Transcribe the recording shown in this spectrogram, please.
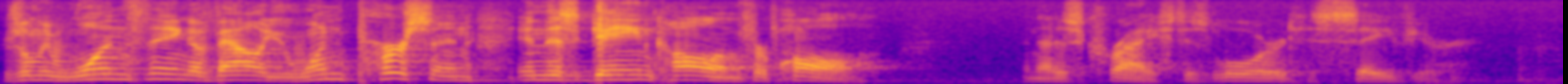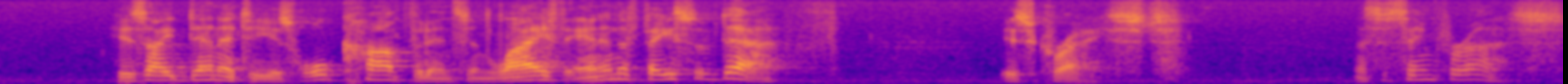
There's only one thing of value, one person in this gain column for Paul, and that is Christ, his Lord, his Savior. His identity, his whole confidence in life and in the face of death is Christ. That's the same for us.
